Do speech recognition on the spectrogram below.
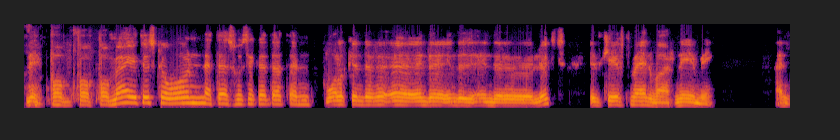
Nee, voor, voor, voor mij het is gewoon, net als hoe zeg ik dat, een wolk in de, eh, in, de, in, de, in de lucht. Het geeft mij een waarneming. En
